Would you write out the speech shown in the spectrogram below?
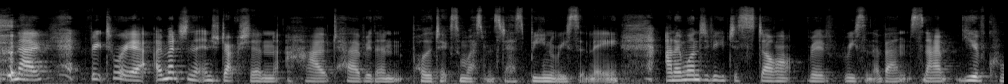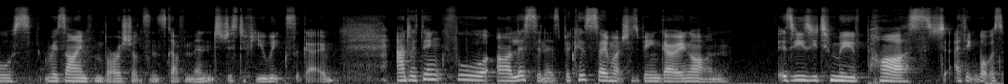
now, Victoria, I mentioned in the introduction how turbulent politics in Westminster has been recently. And I wondered if you could just start with recent events. Now, you, of course, resigned from Boris Johnson's government just a few weeks ago. And I think for our listeners, because so much has been going on, it's easy to move past, I think, what was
